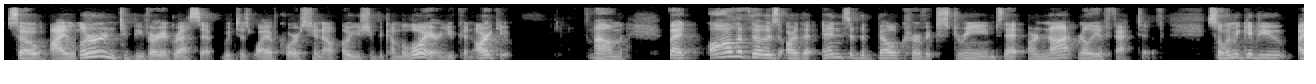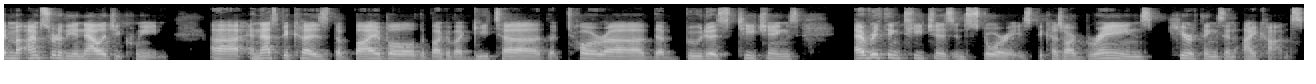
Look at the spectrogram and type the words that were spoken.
So I learned to be very aggressive, which is why, of course, you know, oh, you should become a lawyer. You can argue. Um, but all of those are the ends of the bell curve extremes that are not really effective. So let me give you, I'm, I'm sort of the analogy queen. Uh, and that's because the Bible, the Bhagavad Gita, the Torah, the Buddhist teachings, everything teaches in stories because our brains hear things in icons.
